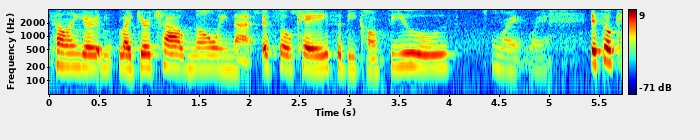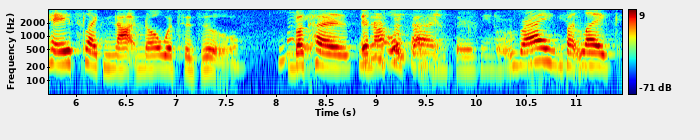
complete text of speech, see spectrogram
telling your like your child knowing that it's okay to be confused. Right, right. It's okay to like not know what to do Right. because We in our society, answers, you know. so, right? But like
